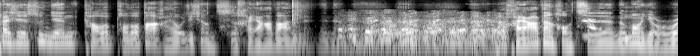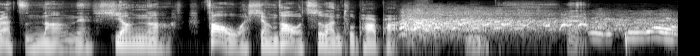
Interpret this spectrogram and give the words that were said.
但是瞬间逃跑到大海，我就想吃海鸭蛋了。真的，海鸭蛋好吃啊，那冒油啊，滋当的香啊，皂啊，香皂，吃完吐泡泡。嗯，吃过呀。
